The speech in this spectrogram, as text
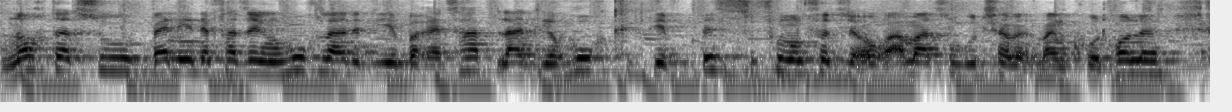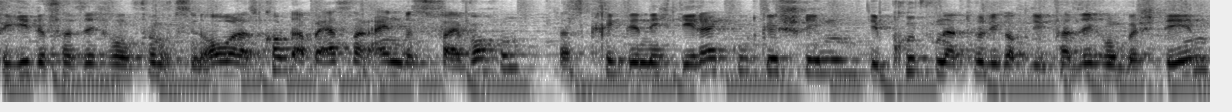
Noch dazu, wenn ihr eine Versicherung hochladet, die ihr bereits habt, ladet ihr hoch, kriegt ihr bis zu 45 Euro Amazon-Gutschein mit meinem Code HOLLE. Für jede Versicherung 15 Euro. Das kommt aber erst nach ein bis zwei Wochen. Das kriegt ihr nicht direkt gut geschrieben. Die prüfen natürlich, ob die Versicherung bestehen.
